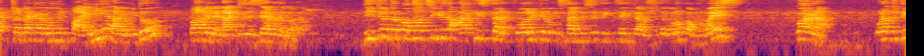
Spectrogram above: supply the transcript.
একটা টাকা কোনোদিন পায়নি আর আগামী তো পাবে না আকিজের চেয়ারম্যানের কথা। দ্বিতীয়ত কথা হচ্ছে কি যে আকিজ তার কোয়ালিটি এবং সার্ভিসের দিক থেকে কারোর সাথে কোনো কম্প্রোমাইজ করে না। ওরা যদি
